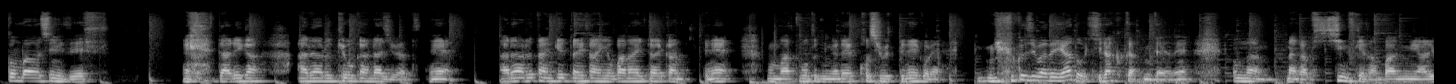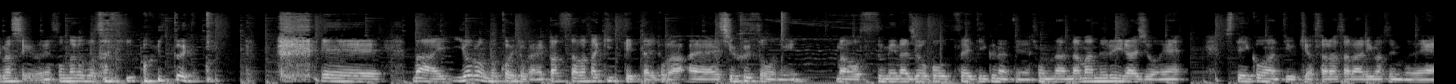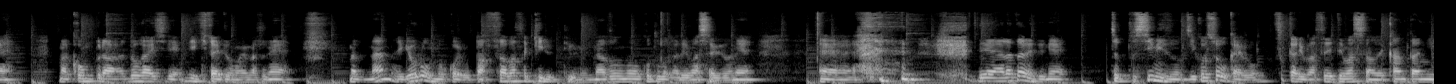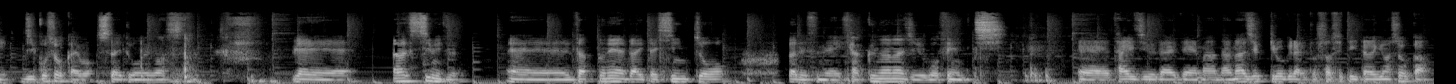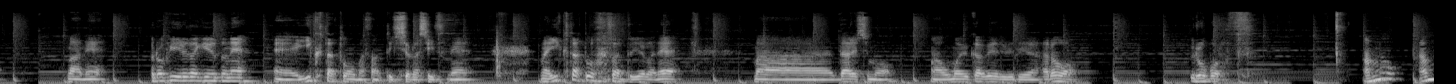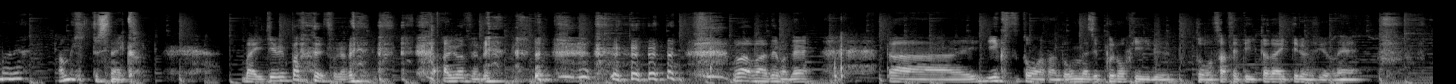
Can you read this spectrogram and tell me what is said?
こんばんは、清水です。え、誰があるある共感ラジオやっててね、あるある探検隊さん呼ばないといかんってね、松本くんがね、腰振ってね、これ、宮古島で宿を開くか、みたいなね、そんな、なんか、しんすけさん番組ありましたけどね、そんなことさ置いといて。えー、まあ、世論の声とかね、バッサバサ切っていったりとか、えー、主婦層に、まあ、おすすめな情報を伝えていくなんてね、そんな生ぬるいラジオをね、していこうなんていう気はさらさらありませんのでね、まあ、コンプラ度外視でいきたいと思いますね。まず、なんで世論の声をバッサバサ切るっていうね、謎の言葉が出ましたけどね。えー で、改めてね、ちょっと清水の自己紹介をすっかり忘れてましたので、簡単に自己紹介をしたいと思います。えー、私清水、えー、ざっとね、だいたい身長がですね、175センチ、えー、体重大体まあ70キロぐらいとさせていただきましょうか。まあね、プロフィールだけ言うとね、えー、生田斗真さんと一緒らしいですね。まあ、生田斗真さんといえばね、まあ、誰しも、まあ、思い浮かべるであろう、ウロボロス。あんま、あんまね、あんまヒットしないか。まあ、イケメンパラダイスがね ありますよね まあまあ、でもね、あいくつトーマさんと同じプロフィールとさせていただいてるんですけどね。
